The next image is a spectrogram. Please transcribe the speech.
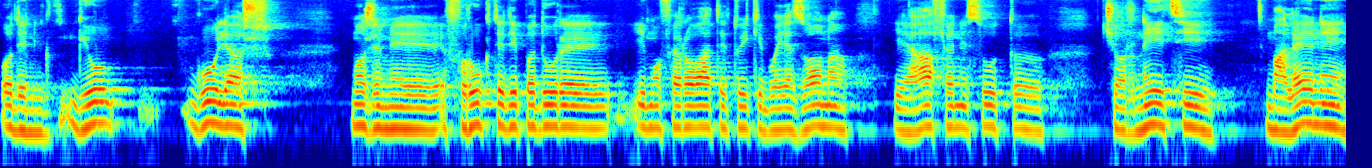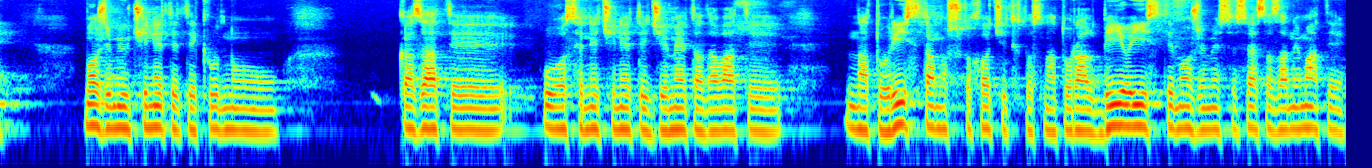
оден гју, гуљаш, може ми фрукти ди падуре им оферовате, тој ке бо зона, е афени сут, чорници, малене, може ми учинете текудно казате уо се не чинете джемета, давате натуристам што хочит, хто с натурал био исти, можеме се се са занемате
